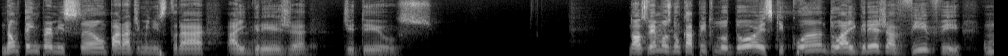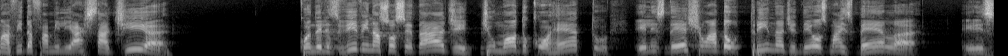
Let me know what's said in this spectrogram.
não têm permissão para administrar a igreja de Deus. Nós vemos no capítulo 2 que quando a igreja vive uma vida familiar sadia, quando eles vivem na sociedade de um modo correto, eles deixam a doutrina de Deus mais bela, eles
